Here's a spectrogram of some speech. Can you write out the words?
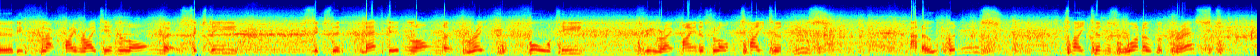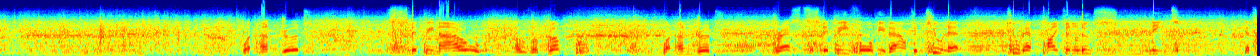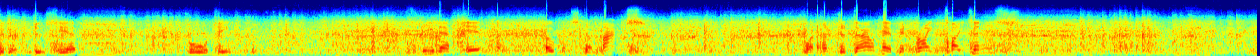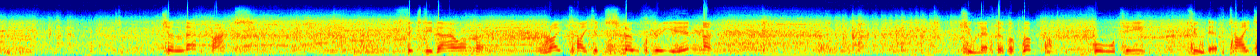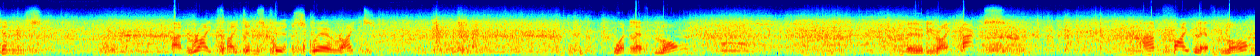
early flat five right in long, 60, six left in long, brake, 40, three right minus long tightens, and opens, tightens one over crest, 100, slippy now, over bump, 100, crest, slippy, 40 down to two left, two left, tight and loose, neat. Gets a bit loose here, 40. Three left in, opens to max. 100 down, hairpin right, tightens. To left max. 60 down, right tighten, slow three in two left over bump, 40, two left tightens, and right tightens, turn square right, one left long, early right backs, and five left long,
